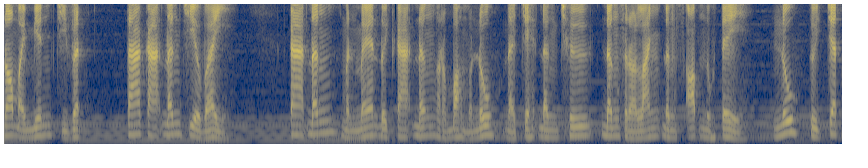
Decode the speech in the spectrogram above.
នាំឲ្យមានជីវិតតើការដឹងជាអ្វីការដឹងមិនមែនដោយការដឹងរបស់មនុស្សដែលចេះដឹងឈឺដឹងស្រឡាញ់ដឹងស្អប់នោះទេ នោះគឺចិត្ត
